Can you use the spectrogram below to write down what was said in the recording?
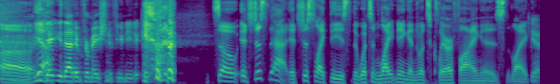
Uh, yeah. get you that information if you need it so it's just that it's just like these the, what's enlightening and what's clarifying is like yeah.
